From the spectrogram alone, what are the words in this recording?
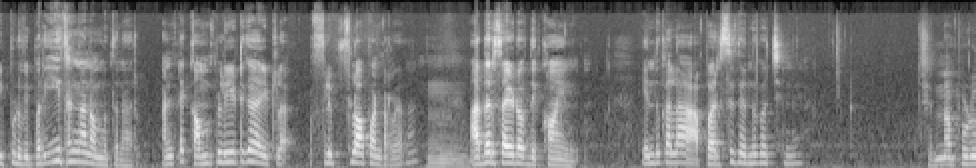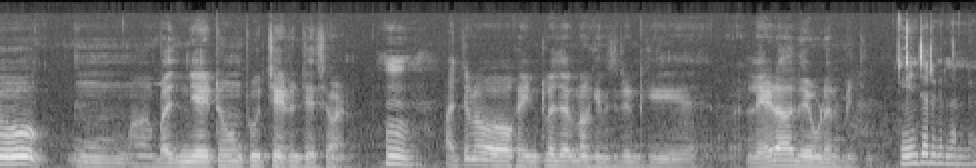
ఇప్పుడు విపరీతంగా నమ్ముతున్నారు. అంటే కంప్లీట్గా ఇట్లా ఫ్లిప్ ఫ్లాప్ అంటారు కదా. Other side of the coin. ఎందుకలా? ఆ పరిస్థితి ఎందుకు వచ్చింది? చిన్నప్పుడు భజన చేయటం పూజ చేయటం చేసేవాడిని. మధ్యలో ఒక ఇంట్లో జరిగిన ఒక ఇన్సిడెంట్కి లేడా దేవుడు అనిపించింది. ఏం జరిగిందండి?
